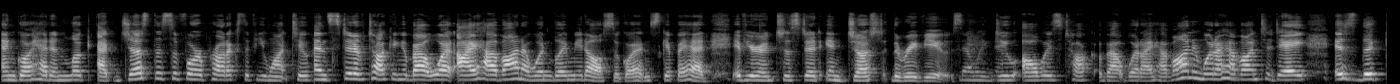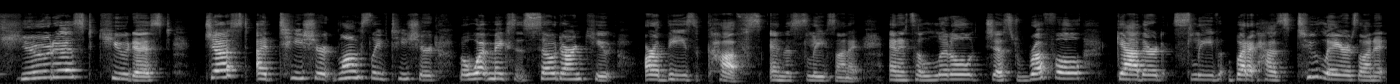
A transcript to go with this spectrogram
and go ahead and look at just the Sephora products if you want to. Instead of talking about what I have on, I wouldn't blame you at all. So go ahead and skip ahead if you're interested in just the reviews. Now we do always talk about what I have on and what I have on today is the cutest, cutest just a t-shirt long sleeve t-shirt but what makes it so darn cute are these cuffs and the sleeves on it and it's a little just ruffle gathered sleeve but it has two layers on it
